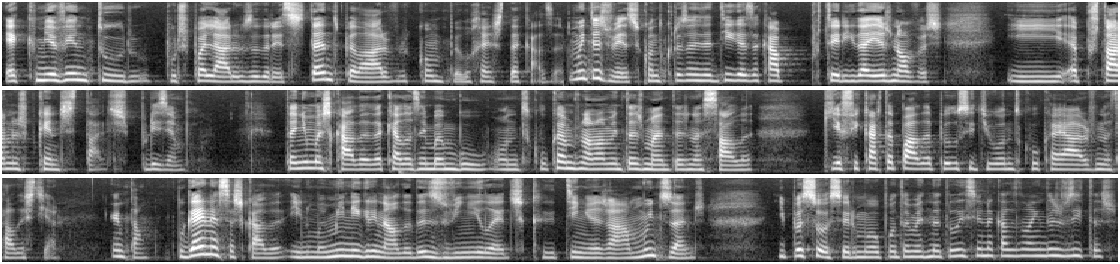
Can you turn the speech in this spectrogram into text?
é que me aventuro por espalhar os adereços tanto pela árvore como pelo resto da casa. Muitas vezes, com decorações antigas, acabo por ter ideias novas e apostar nos pequenos detalhes. Por exemplo, tenho uma escada daquelas em bambu, onde colocamos normalmente as mantas na sala, que ia ficar tapada pelo sítio onde coloquei a árvore Natal este ano. Então, peguei nessa escada e numa mini grinalda de azevinho e LEDs que tinha já há muitos anos e passou a ser o meu apontamento natalício na casa de banho das visitas.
